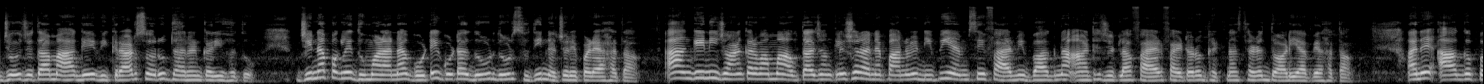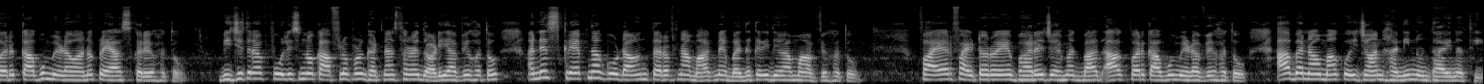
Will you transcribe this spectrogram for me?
જો જોતામાં આગે વિકરાળ સ્વરૂપ ધારણ કર્યું હતું, જેના પગલે ધુમાડાના ગોટે ગોટા દૂર દૂર સુધી નજરે પડ્યા હતા. આ અંગેની જાણ કરવામાં આવતા જ અંકલેશ્વર અને પાનોલી ડીપીએમસી ફાયર વિભાગના આઠ જેટલા ફાયર ફાઇટરો ઘટના સ્થળે દોડી આવ્યા હતા અને આગ પર કાબૂ મેળવવાનો પ્રયાસ કર્યો હતો. બીજી તરફ પોલીસનો કાફલો પણ ઘટના સ્થળે દોડી આવ્યો હતો અને સ્ક્રેપના ગોડાઉન તરફના માર્ગને બંધ કરી દેવામાં આવ્યો હતો. ફાયર ફાઇટરોએ ભારે જહેમત બાદ આગ પર કાબૂ મેળવ્યો હતો. આ બનાવમાં કોઈ જાનહાનિ નોંધાઈ નથી.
